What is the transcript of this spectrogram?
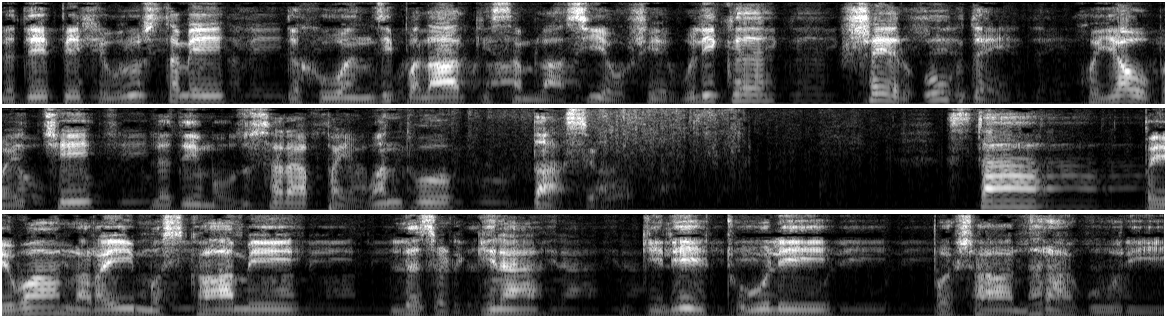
له دې پېښې وروسته مې د ښوونځي په لار کې سملاسي يو شعر وليکه، شعر اوږد دی، خو يو بيت چې له دې موضوع سره پيوند و، داسې و. ستا په يوه نرۍ مسکا مې له زړګي نه ګيلې ټولې په شا نه راګوري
